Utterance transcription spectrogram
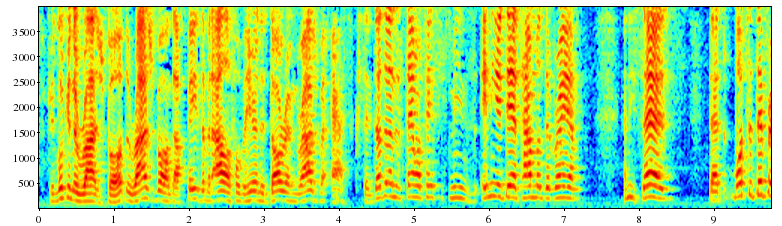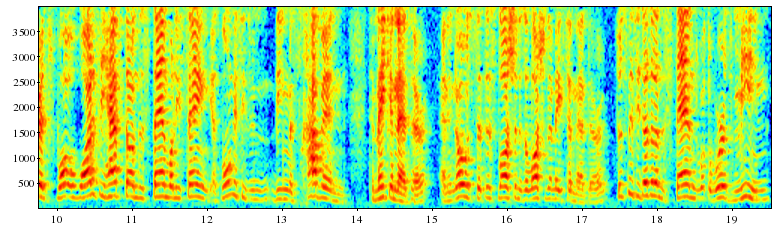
So If you look in the Rashba, the Rashba on the of an Aleph over here in the Dorim, the Rashba asks, and he doesn't understand what Tesis means. Any idea Talmud Devrayim, and he says that what's the difference? Why does he have to understand what he's saying? As long as he's being mischavin to make a neder, and he knows that this lashon is a lashon that makes a neder, just because he doesn't understand what the words mean,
